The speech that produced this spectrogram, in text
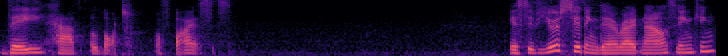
they have a lot of biases. Yes, if you're sitting there right now thinking,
